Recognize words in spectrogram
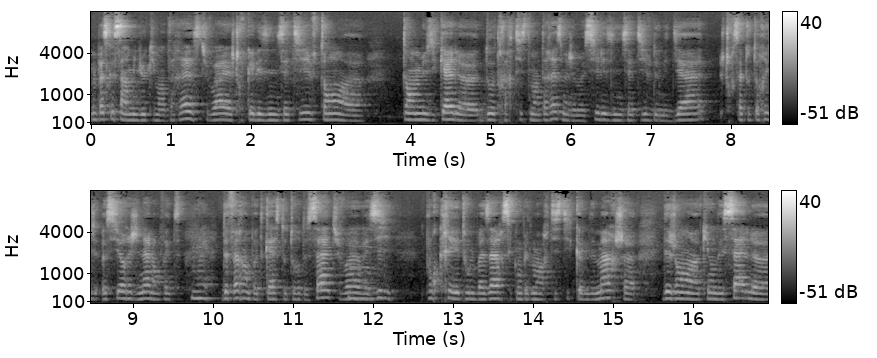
Mais parce que c'est un milieu qui m'intéresse, tu vois, et je trouve que les initiatives, tant, euh, tant musicales, euh, d'autres artistes m'intéressent, mais j'aime aussi les initiatives de médias. Je trouve ça tout ori- aussi original, en fait, Ouais. de faire un podcast autour de ça, tu vois, Mhm. vas-y. Pour créer tout le bazar, c'est complètement artistique comme démarche. Euh, Des gens euh, qui ont des salles, euh,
